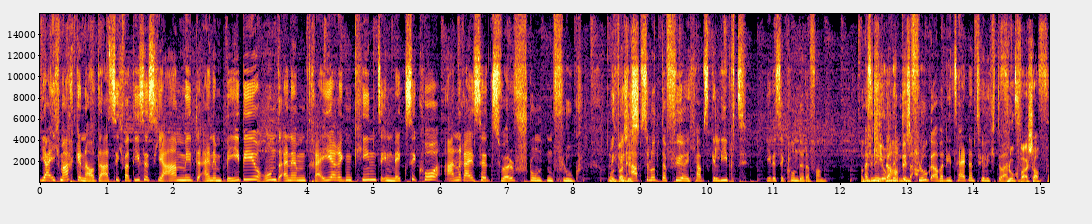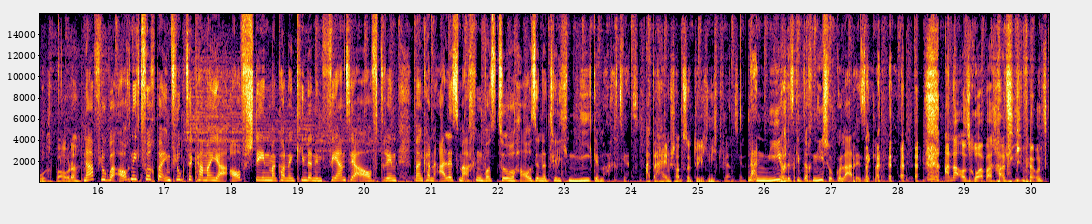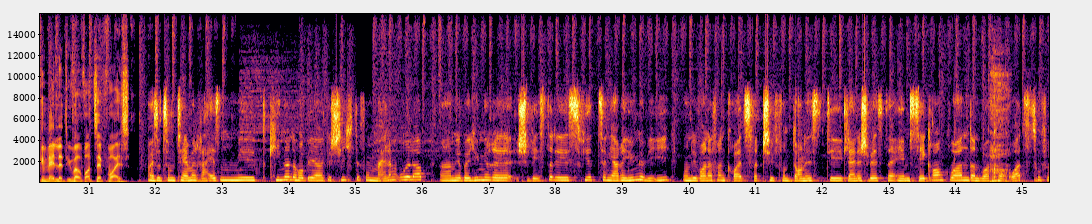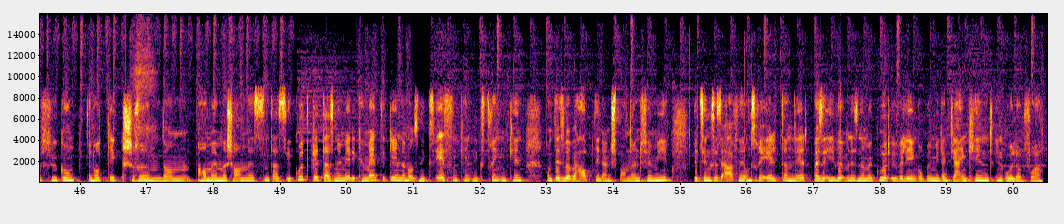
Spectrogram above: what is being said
Ja, ich mache genau das. Ich war dieses Jahr mit einem Baby und einem dreijährigen Kind in Mexiko. Anreise zwölf Stunden Flug. Und, Und ich bin absolut dafür. Ich habe es geliebt. Jede Sekunde davon. Und also die nicht haben unbedingt das den Flug, aber die Zeit natürlich dort. Flug war schon furchtbar, oder? Na, Flug war auch nicht furchtbar. Im Flugzeug kann man ja aufstehen, man kann den Kindern den Fernseher aufdrehen, man kann alles machen, was zu Hause natürlich nie gemacht wird. Ah, daheim schaut es natürlich nicht Fernsehen. Na, nie und es gibt auch nie Schokolade, ist ja klar. Anna aus Rohrbach hat sich bei uns gemeldet über WhatsApp Voice. Also zum Thema Reisen mit Kindern, da habe ich eine Geschichte von meinem Urlaub. Ähm, ich habe eine jüngere Schwester, die ist 14 Jahre jünger wie ich und wir waren auf einem Kreuzfahrtschiff und dann ist die kleine Schwester eben seekrank geworden, dann war kein Arzt zur Verfügung, dann hat die geschrien, dann haben wir immer schauen müssen, dass ihr gut geht, dass wir Medikamente geben, dann hat sie nichts essen können, nichts trinken können und das war überhaupt nicht entspannend für mich, beziehungsweise auch für unsere Eltern nicht. Also ich würde mir das nochmal gut überlegen, ob ich mit einem Kleinkind in Urlaub fahre.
